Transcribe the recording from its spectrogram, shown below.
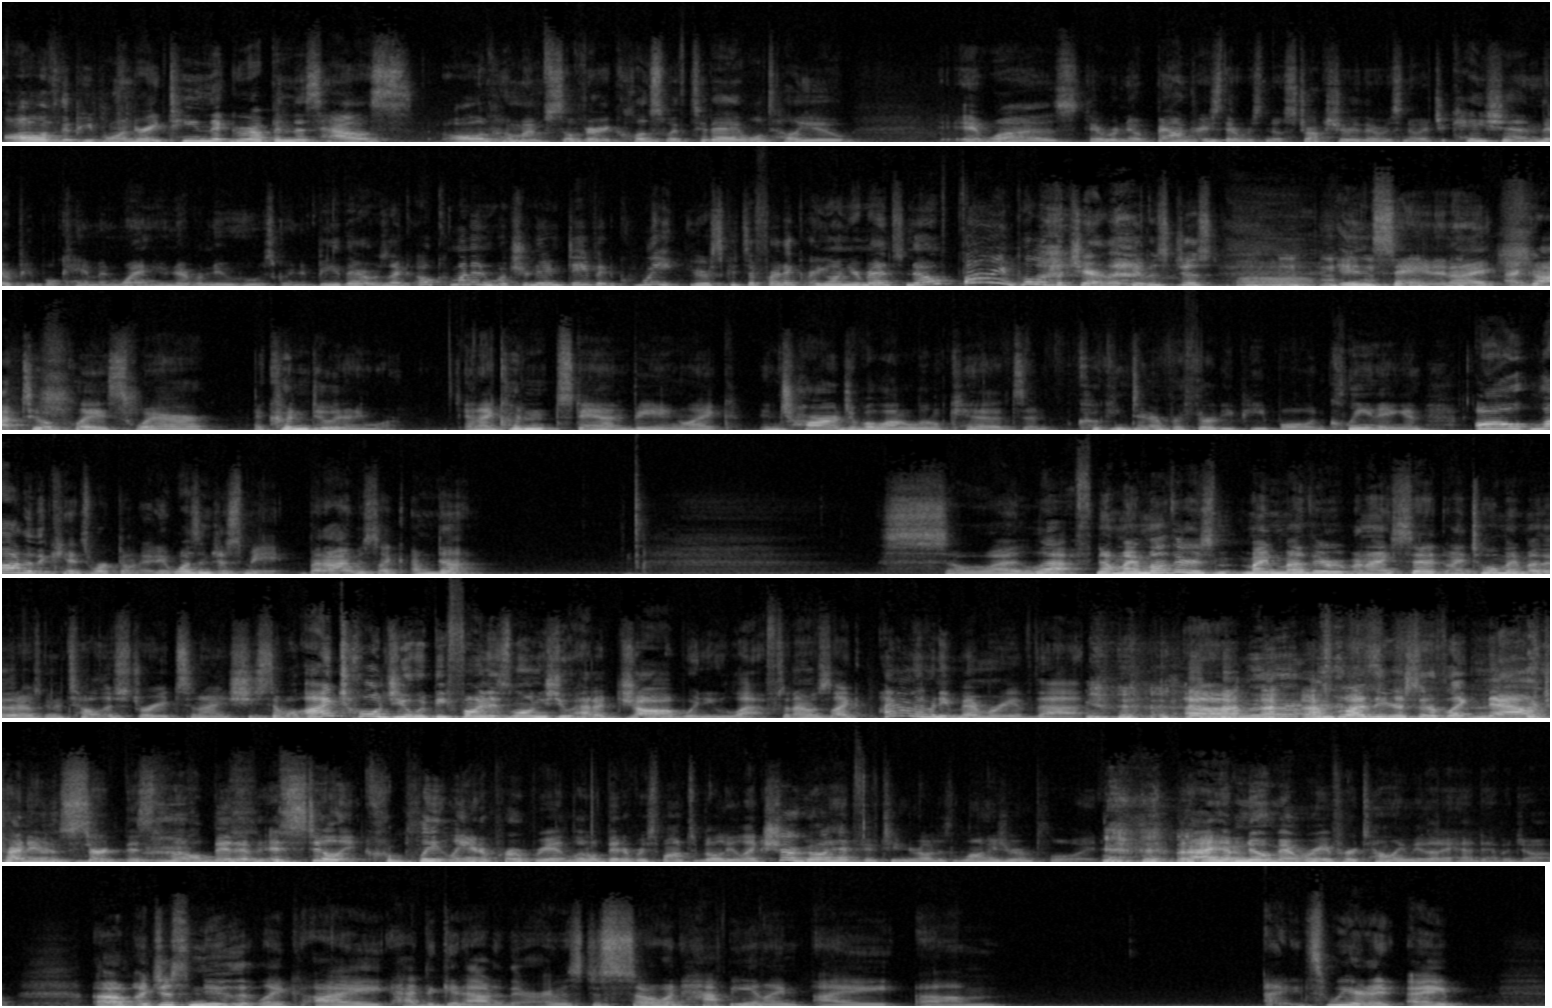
all of the people under 18 that grew up in this house, all of whom I'm still very close with today, will tell you it was there were no boundaries, there was no structure, there was no education. There people came and went. You never knew who was going to be there. It was like, oh, come on in. What's your name? David. Great. You're schizophrenic. Are you on your meds? No. Fine. Pull up a chair. Like it was just uh. insane. And I I got to a place where I couldn't do it anymore. And I couldn't stand being like in charge of a lot of little kids and cooking dinner for 30 people and cleaning and all a lot of the kids worked on it. It wasn't just me, but I was like I'm done. So I left. Now my mother's my mother when I said when I told my mother that I was going to tell this story tonight, she said, "Well, I told you it would be fine as long as you had a job when you left." And I was like, "I don't have any memory of that." um, I'm glad that you're sort of like now trying to insert this little bit of it's still completely inappropriate little bit of responsibility. Like, sure, go ahead, 15 year old, as long as you're employed. But I have Yeah. no memory of her telling me that I had to have a job. Um, I just knew that like I had to get out of there. I was just so unhappy, and I I um, I- it's weird. I, I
